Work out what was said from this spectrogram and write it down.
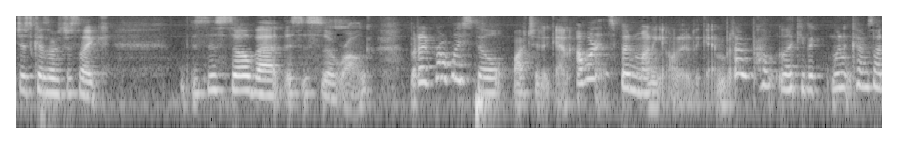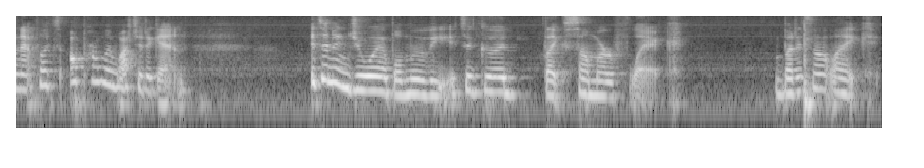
Just because I was just like, this is so bad, this is so wrong. But I'd probably still watch it again. I wouldn't spend money on it again, but I would probably like if it when it comes on Netflix, I'll probably watch it again. It's an enjoyable movie. It's a good like summer flick. But it's not like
